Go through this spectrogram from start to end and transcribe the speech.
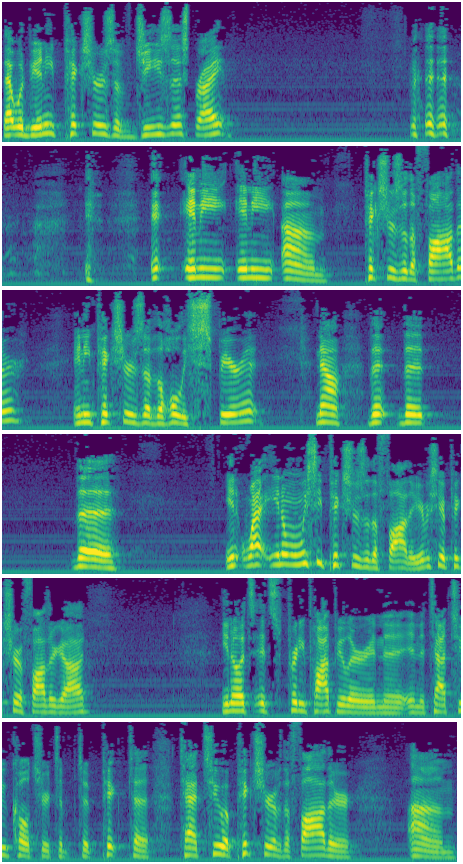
that would be any pictures of Jesus, right? any any um, pictures of the Father, any pictures of the Holy Spirit. Now, the the the you know, why, you know when we see pictures of the Father, you ever see a picture of Father God? You know, it's it's pretty popular in the in the tattoo culture to to pick to tattoo a picture of the Father, um,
